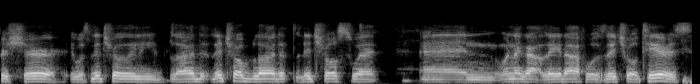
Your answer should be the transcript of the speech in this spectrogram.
For sure, it was literally blood, literal blood, literal sweat, and when I got laid off, it was literal tears.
